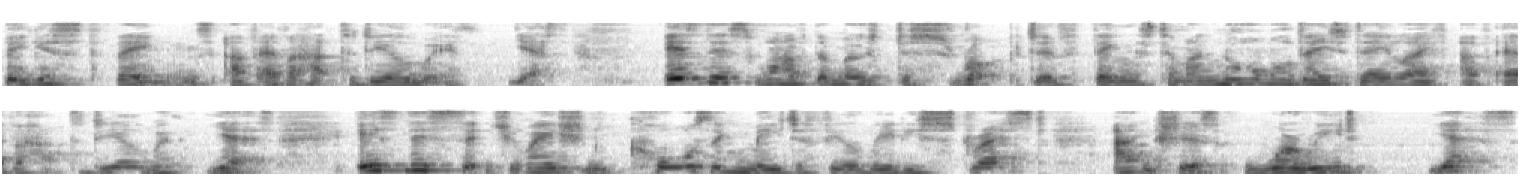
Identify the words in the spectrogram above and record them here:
biggest things I've ever had to deal with? Yes. Is this one of the most disruptive things to my normal day to day life I've ever had to deal with? Yes. Is this situation causing me to feel really stressed, anxious, worried? Yes.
